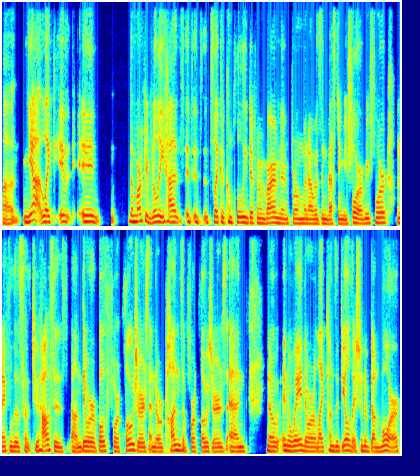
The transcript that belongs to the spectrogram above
um, yeah, like it, it the market really has it, it's, it's like a completely different environment from when i was investing before. Before when i flew those two houses um, they were both foreclosures and there were tons of foreclosures and you know in a way there were like tons of deals. I should have done more.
